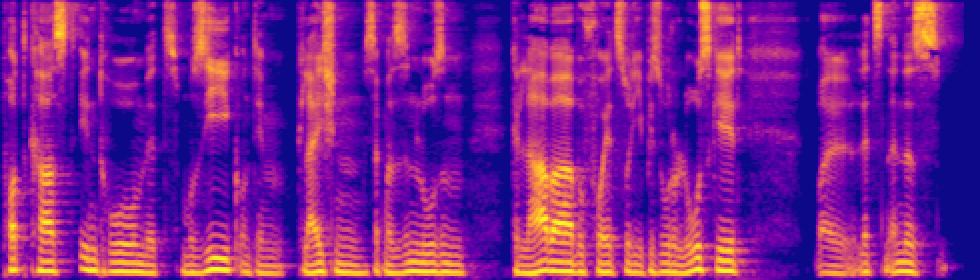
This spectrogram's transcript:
Podcast-Intro mit Musik und dem gleichen, ich sag mal, sinnlosen Gelaber, bevor jetzt so die Episode losgeht, weil letzten Endes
